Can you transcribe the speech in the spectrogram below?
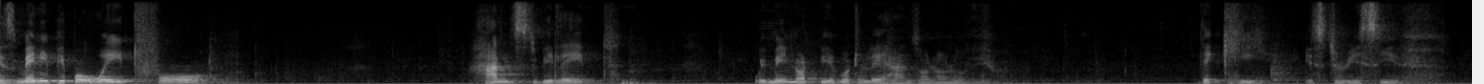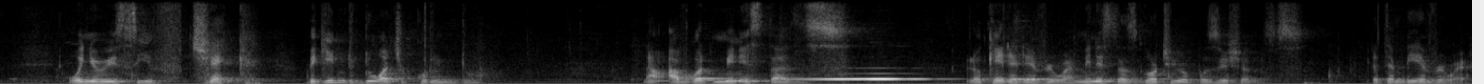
is many people wait for hands to be laid. We may not be able to lay hands on all of you. The key is to receive. When you receive, check. Begin to do what you couldn't do. Now, I've got ministers located everywhere. Ministers go to your positions, let them be everywhere.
